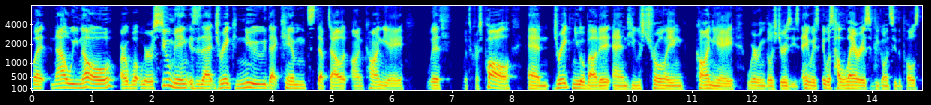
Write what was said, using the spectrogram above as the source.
but now we know, or what we're assuming is that Drake knew that Kim stepped out on Kanye with with Chris Paul, and Drake knew about it, and he was trolling Kanye wearing those jerseys. Anyways, it was hilarious if you go and see the post.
